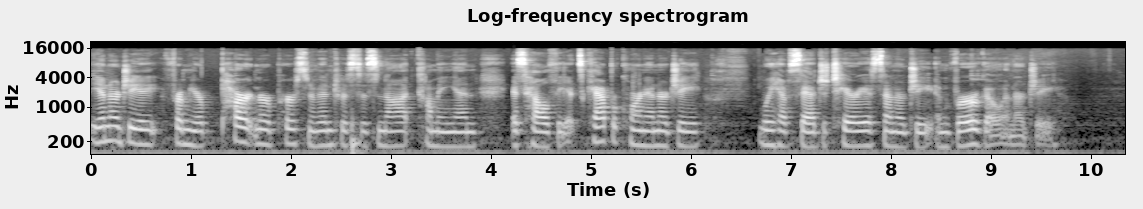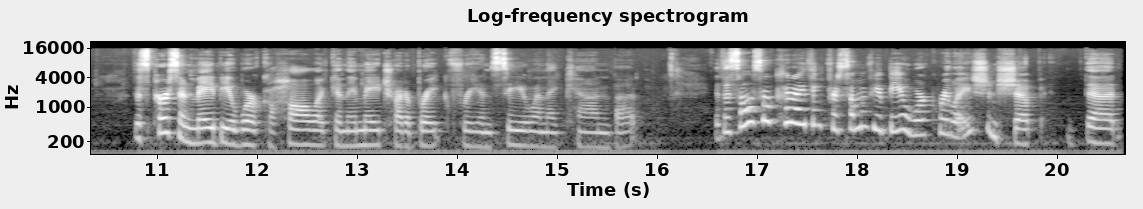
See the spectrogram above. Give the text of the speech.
the energy from your partner, person of interest, is not coming in as healthy. It's Capricorn energy. We have Sagittarius energy and Virgo energy. This person may be a workaholic and they may try to break free and see you when they can, but this also could, I think, for some of you, be a work relationship that,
